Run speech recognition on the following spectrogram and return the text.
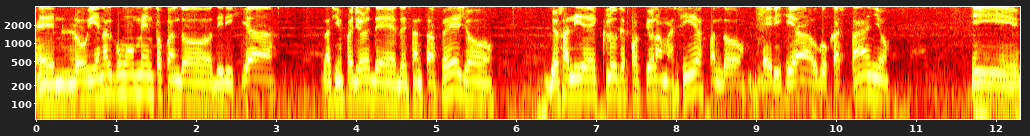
eh, lo vi en algún momento cuando dirigía las inferiores de, de Santa Fe. Yo, yo salí del Club Deportivo La Masía cuando me dirigía Hugo Castaño y,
